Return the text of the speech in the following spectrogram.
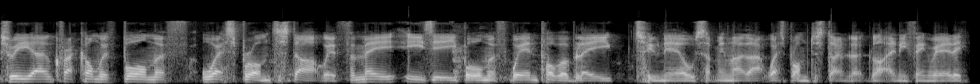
Should we um, crack on with Bournemouth West Brom to start with? For me, easy Bournemouth win, probably 2 0, something like that. West Brom just don't look like anything really.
